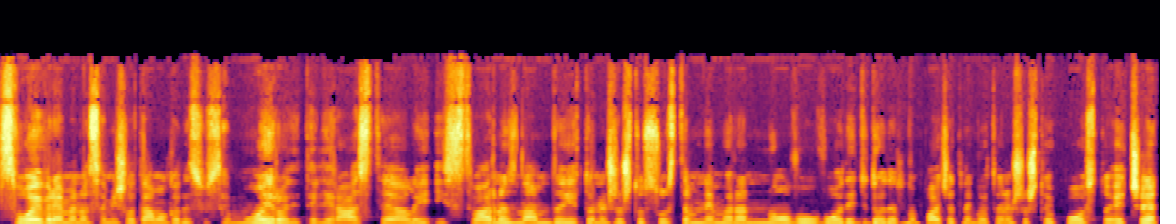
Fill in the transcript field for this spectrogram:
svoje vremeno sam išla tamo kada su se moji roditelji rastajali i stvarno znam da je to nešto što sustav ne mora novo uvoditi, dodatno plaćati, nego je to nešto što je postojeće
